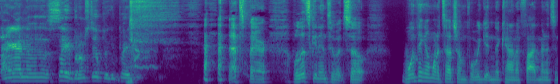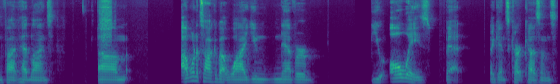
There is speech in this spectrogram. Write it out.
I got nothing to say, but I'm still picking Patriots. That's fair. Well, let's get into it. So, one thing I want to touch on before we get into kind of five minutes and five headlines, um, I want to talk about why you never, you always bet against Kirk Cousins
